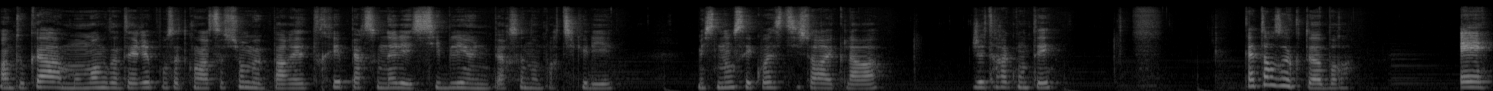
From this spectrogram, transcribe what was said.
En tout cas, mon manque d'intérêt pour cette conversation me paraît très personnel et ciblé à une personne en particulier. Mais sinon, c'est quoi cette histoire avec Clara Je vais te raconter. 14 octobre. Eh,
